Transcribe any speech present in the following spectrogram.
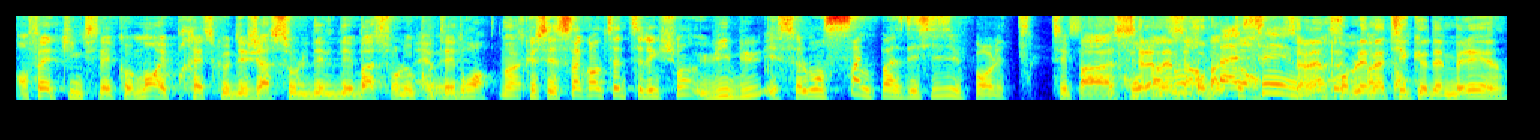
en fait, Kingsley Coman ait presque déjà soldé le débat sur le côté oui. droit. Ouais. Parce que c'est 57 sélections, 8 buts et seulement 5 passes décisives pour lui. C'est pas, C'est la même la même problématique que Dembélé. hein.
